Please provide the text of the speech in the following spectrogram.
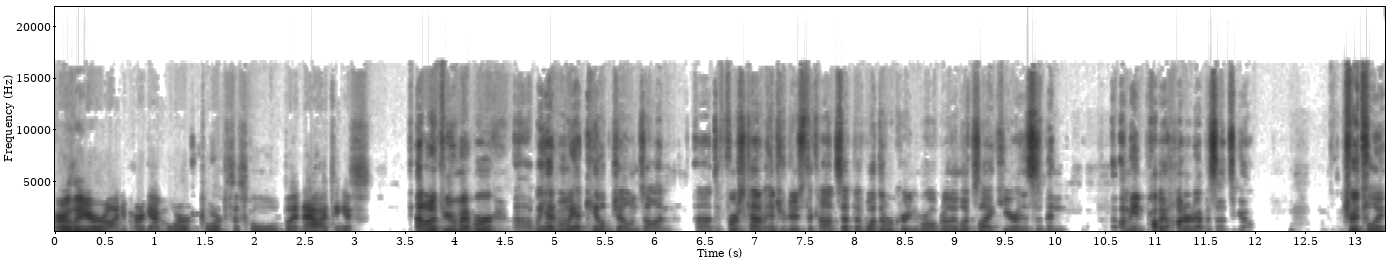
earlier on you probably got more towards the school, but now I think it's I don't know if you remember, uh, we had when we had Caleb Jones on uh, to first kind of introduce the concept of what the recruiting world really looks like here. And this has been, I mean, probably hundred episodes ago, truthfully.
